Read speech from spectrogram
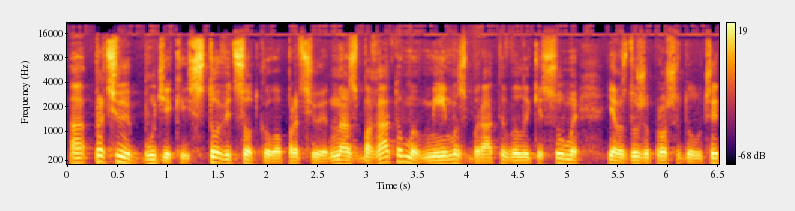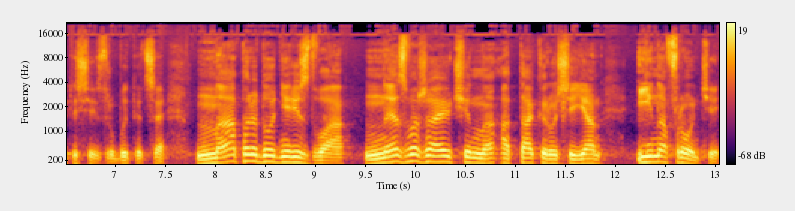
а, працює будь-який 100% працює. Нас багато. Ми вміємо збирати великі суми. Я вас дуже прошу долучитися і зробити це напередодні Різдва, не зважаючи на атаки росіян. І на фронті,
